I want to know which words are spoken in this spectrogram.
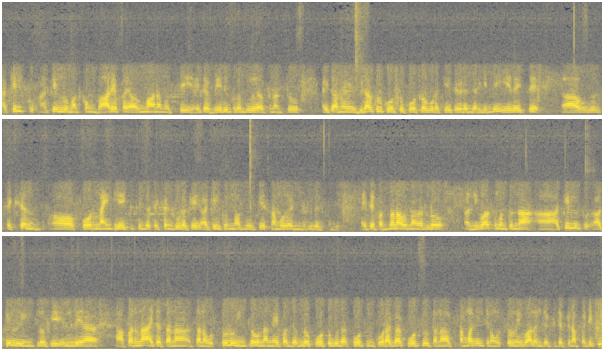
అఖిల్ కు- అఖిల్ మతకం భార్యపై అవమానం వచ్చి అయితే వేధింపులకు గురి అవుతున్నట్టు అయితే ఆమె విడాకులు కోర్టు కోర్టులో కూడా కేసు వేయడం జరిగింది. ఏదైతే సెక్షన్ ఫోర్ నైన్టీ ఎయిట్ కింద సెక్షన్ కూడా కే- అఖిల్ కుమార్ కేసు నమోదైనట్లు తెలిసింది అయితే పద్మనాభ నగర్లో నివాసం ఉంటున్న ఆ అఖిల్ అఖిల్ ఇంట్లోకి వెళ్ళి అపర్ణ అయితే తన తన వస్తువులు ఇంట్లో ఉన్న నేపథ్యంలో కోర్టు కూడా కోర్టును కోరగా కోర్టు తనకు సంబంధించిన వస్తువులను ఇవ్వాలని చెప్పి చెప్పినప్పటికీ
